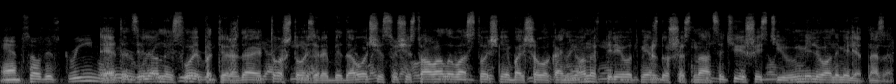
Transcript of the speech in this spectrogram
Этот зеленый слой подтверждает то, что озеро Бедаочи существовало восточнее Большого каньона в период между 16 и 6 миллионами лет назад.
